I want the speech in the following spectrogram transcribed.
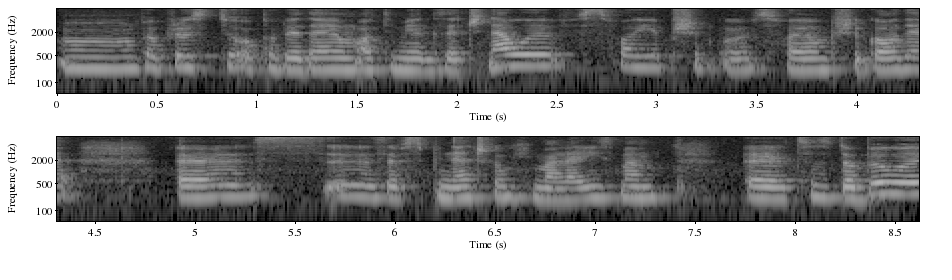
mm, po prostu opowiadają o tym, jak zaczynały swoje przy, swoją przygodę e, z, ze wspinaczką, himalaizmem, e, co zdobyły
